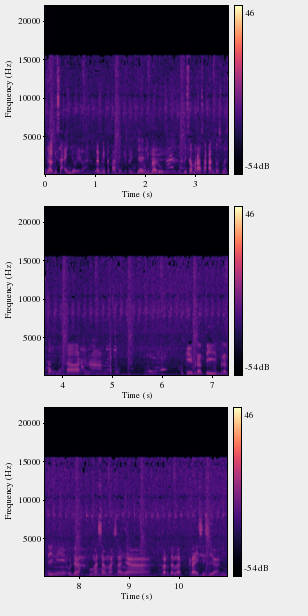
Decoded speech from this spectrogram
nggak bisa enjoy lah. Lebih tepatnya gitu. Jadi okay. baru bisa merasakan tuh semester semester 6 gitu. Oke, berarti berarti ini udah masa-masanya quarter life crisis ya nih.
